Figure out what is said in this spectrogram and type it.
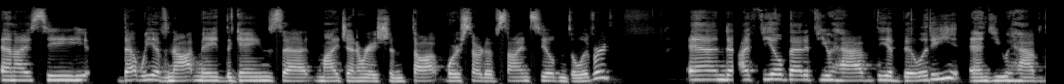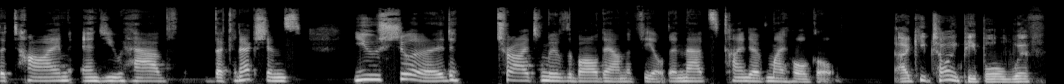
And I see that we have not made the gains that my generation thought were sort of signed, sealed, and delivered. And I feel that if you have the ability and you have the time and you have the connections, you should try to move the ball down the field. And that's kind of my whole goal. I keep telling people with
